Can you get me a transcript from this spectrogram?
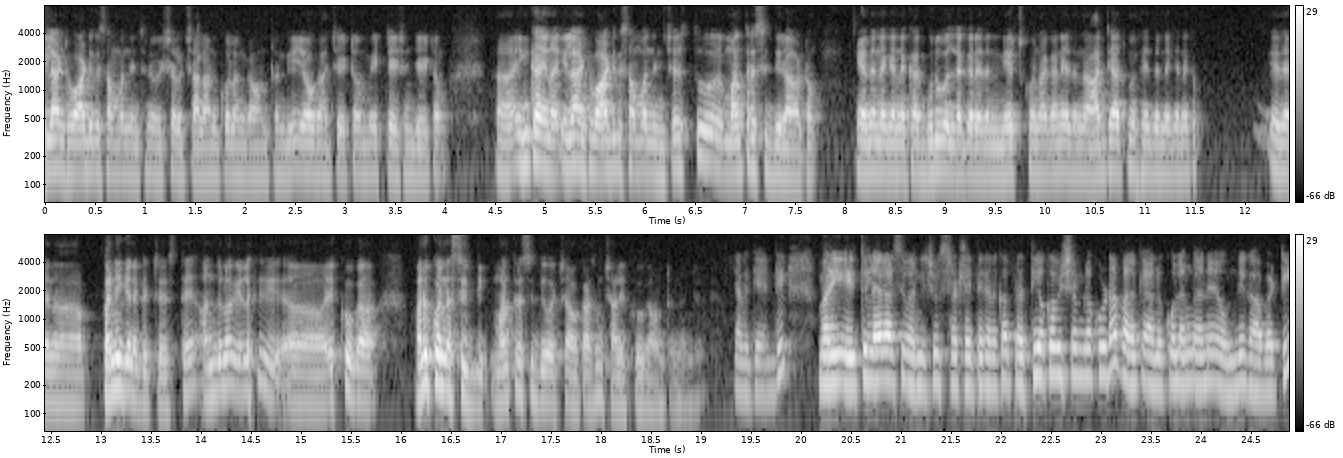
ఇలాంటి వాటికి సంబంధించిన విషయాలు చాలా అనుకూలంగా ఉంటుంది. యోగా చేయటం మెడిటేషన్ చేయటం ఇంకా అయినా ఇలాంటి వాటికి సంబంధించి చేస్తూ మంత్రసిద్ధి రావటం ఏదైనా గనక గురువుల దగ్గర ఏదైనా నేర్చుకున్నా కానీ ఏదైనా ఆధ్యాత్మిక ఏదైనా గనక ఏదైనా పని గనక చేస్తే అందులో వీళ్ళకి ఎక్కువగా అనుకున్న సిద్ధి మంత్రసిద్ధి వచ్చే అవకాశం చాలా ఎక్కువగా ఉంటుందండి అలాగే అండి. మరి తులారాశి వారిని చూసినట్లయితే కనుక ప్రతి ఒక్క విషయంలో కూడా వాళ్ళకి అనుకూలంగానే ఉంది కాబట్టి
